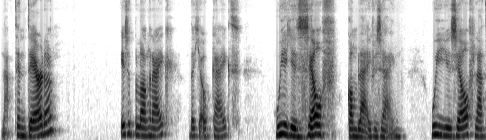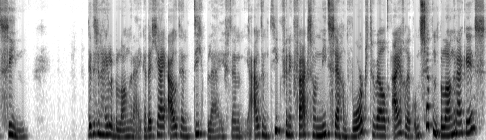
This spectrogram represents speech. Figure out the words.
Nou, ten derde is het belangrijk dat je ook kijkt hoe je jezelf kan blijven zijn. Hoe je jezelf laat zien. Dit is een hele belangrijke, dat jij authentiek blijft. En ja, authentiek vind ik vaak zo'n nietszeggend woord, terwijl het eigenlijk ontzettend belangrijk is.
